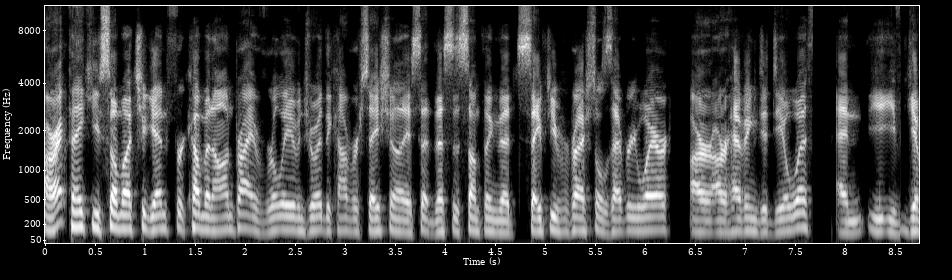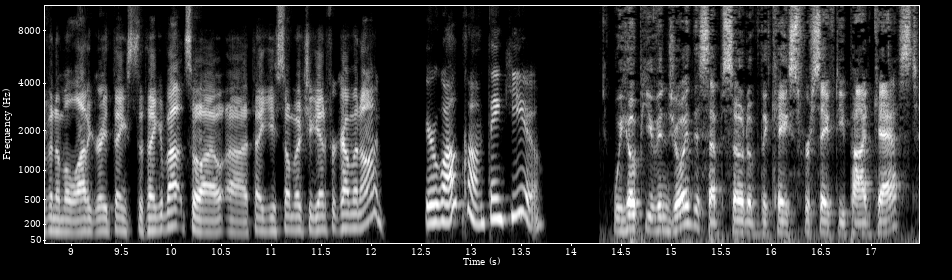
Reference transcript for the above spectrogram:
All right. Thank you so much again for coming on, Brian. I've really enjoyed the conversation. Like I said, this is something that safety professionals everywhere are, are having to deal with. And you've given them a lot of great things to think about. So uh, uh, thank you so much again for coming on. You're welcome. Thank you. We hope you've enjoyed this episode of the Case for Safety podcast.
